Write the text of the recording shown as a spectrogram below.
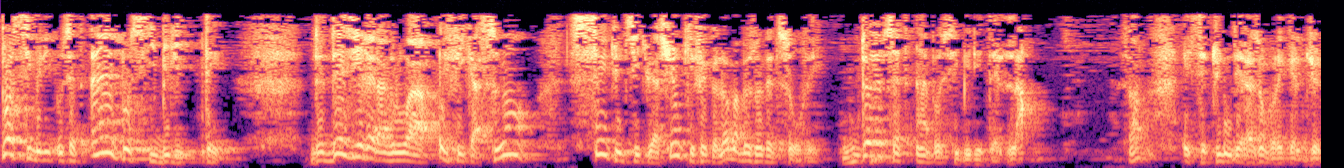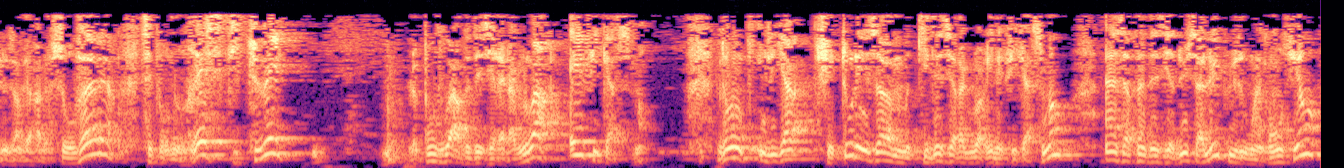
possibilité ou cette impossibilité de désirer la gloire efficacement, c'est une situation qui fait que l'homme a besoin d'être sauvé. De cette impossibilité-là. Et c'est une des raisons pour lesquelles Dieu nous enverra le Sauveur, c'est pour nous restituer le pouvoir de désirer la gloire efficacement. Donc il y a chez tous les hommes qui désirent la gloire inefficacement un certain désir du salut plus ou moins conscient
